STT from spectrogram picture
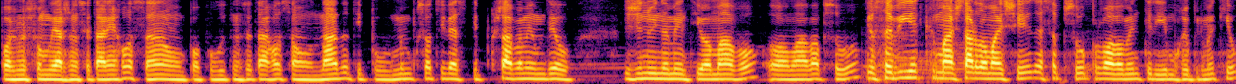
para os meus familiares não aceitarem a relação, para o público não aceitar a relação, nada, tipo, mesmo que só tivesse, tipo, gostava mesmo dele genuinamente eu amava ou amava a pessoa, eu sabia que mais tarde ou mais cedo essa pessoa provavelmente teria morrer primeiro que eu,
